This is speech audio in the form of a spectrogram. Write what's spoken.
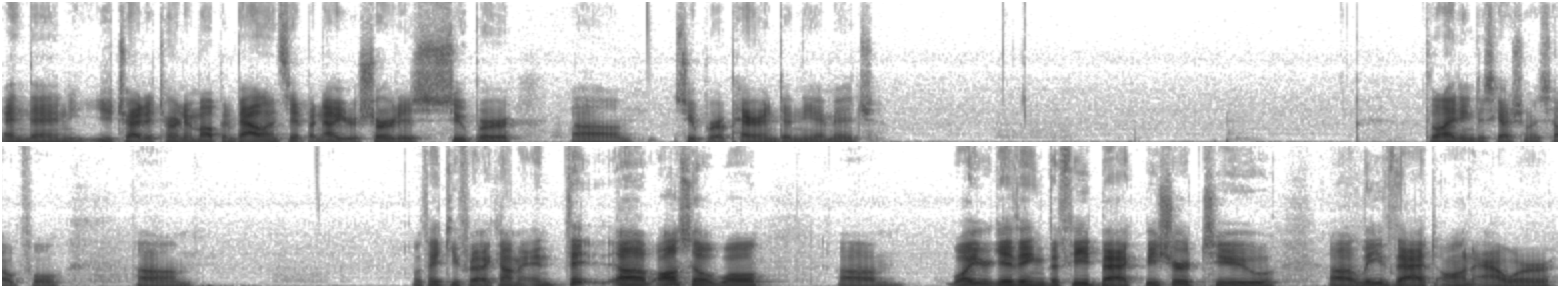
And then you try to turn them up and balance it, but now your shirt is super, um, super apparent in the image. The lighting discussion was helpful. Um, well, thank you for that comment. And th- uh, also, well, um, while you're giving the feedback, be sure to uh, leave that on our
